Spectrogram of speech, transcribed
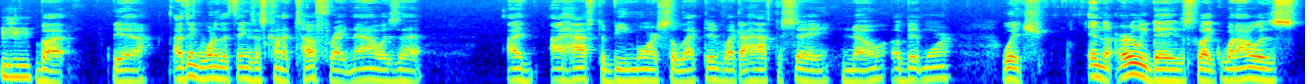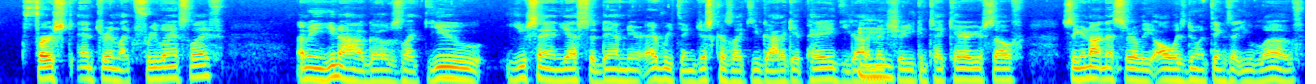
Mm-hmm. But yeah, I think one of the things that's kind of tough right now is that I I have to be more selective. Like I have to say no a bit more, which in the early days, like when I was first entering like freelance life, I mean, you know how it goes. Like you you saying yes to damn near everything just because like you got to get paid. You got to mm-hmm. make sure you can take care of yourself. So you're not necessarily always doing things that you love.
